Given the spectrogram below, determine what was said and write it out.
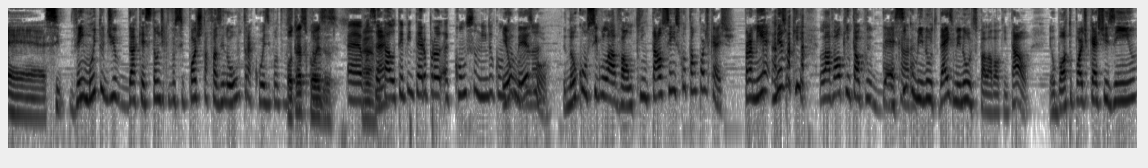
É, se vem muito de, da questão de que você pode estar tá fazendo outra coisa enquanto você Outras tá coisas. É, você é. tá o tempo inteiro pro, é, consumindo conteúdo. Eu mesmo, né? eu não consigo lavar um quintal sem escutar um podcast. Para mim, é, mesmo que lavar o quintal é 5 é, minutos, 10 minutos para lavar o quintal, eu boto o podcastzinho,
